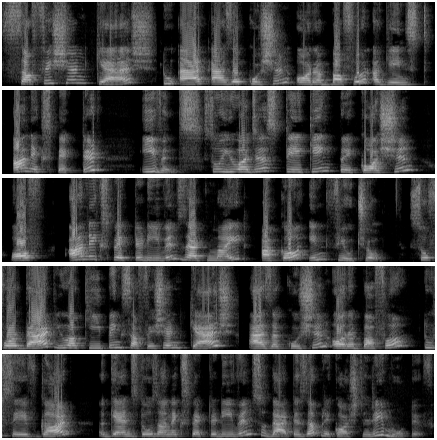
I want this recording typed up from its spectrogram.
sufficient cash to act as a cushion or a buffer against unexpected events. So you are just taking precaution of unexpected events that might occur in future. So for that you are keeping sufficient cash as a cushion or a buffer to safeguard against those unexpected events. So that is a precautionary motive.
